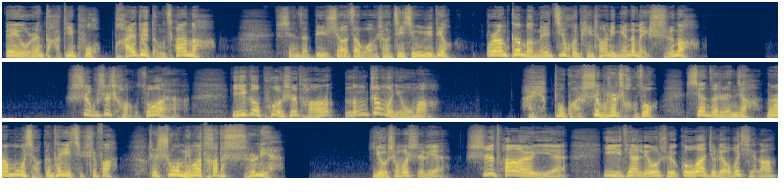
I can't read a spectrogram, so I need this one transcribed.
便有人打地铺排队等餐呢。现在必须要在网上进行预定，不然根本没机会品尝里面的美食呢。是不是炒作呀？一个破食堂能这么牛吗？哎呀，不管是不是炒作，现在人家能让穆小跟他一起吃饭，这说明了他的实力。有什么实力？食堂而已，一天流水过万就了不起了。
